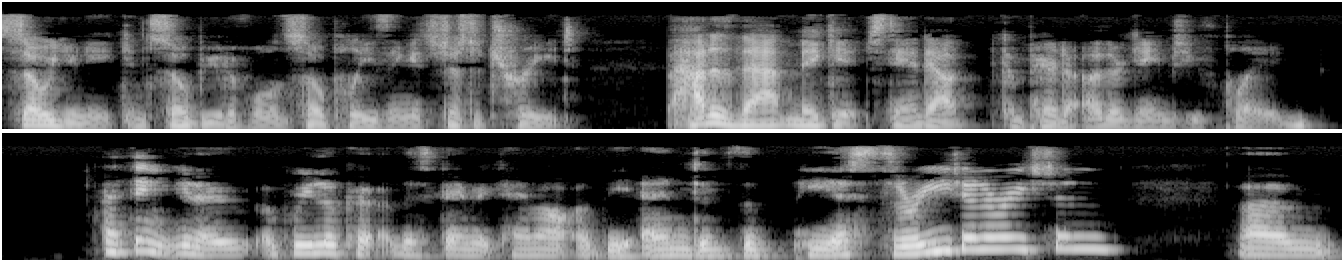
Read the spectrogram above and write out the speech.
so unique and so beautiful and so pleasing. It's just a treat. How does that make it stand out compared to other games you've played? I think, you know, if we look at this game, it came out at the end of the PS3 generation. Um,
